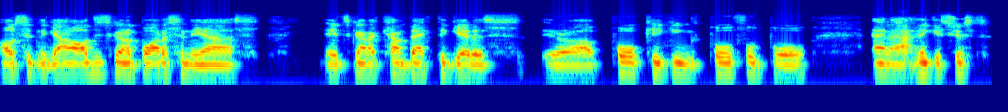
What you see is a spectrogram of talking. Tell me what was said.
I was sitting there going, oh, this is going to bite us in the ass. It's going to come back to get us. You know, poor kicking, poor football. And I think it's just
